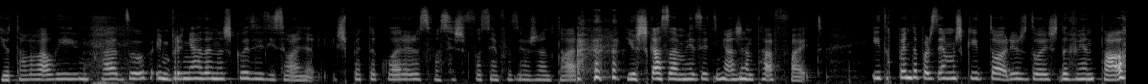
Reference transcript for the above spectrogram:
E eu estava ali um bocado embrenhada nas coisas e disse: Olha, espetacular era se vocês fossem fazer o jantar e eu chegasse à mesa e tinha o jantar feito e de repente apareceram escritórios dois da Vental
